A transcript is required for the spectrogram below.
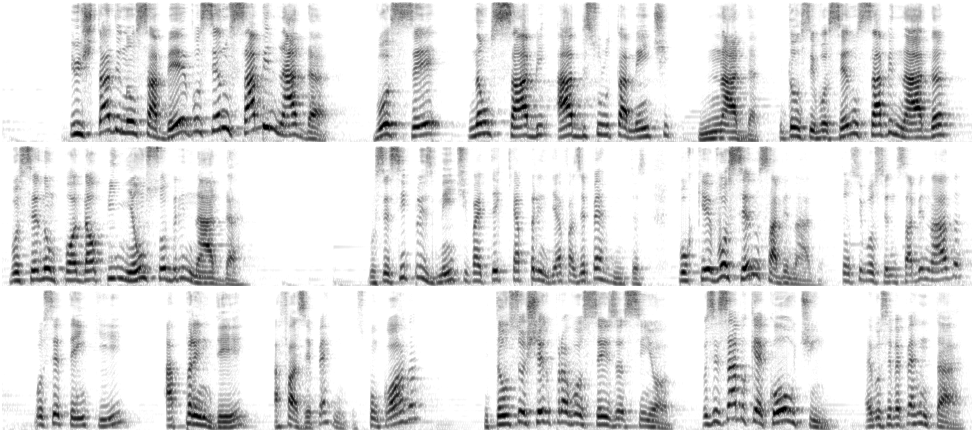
E o estado de não saber, você não sabe nada. Você não sabe absolutamente nada. Então, se você não sabe nada, você não pode dar opinião sobre nada. Você simplesmente vai ter que aprender a fazer perguntas, porque você não sabe nada. Então, se você não sabe nada, você tem que aprender a fazer perguntas. Concorda? Então, se eu chego para vocês assim, ó, você sabe o que é coaching? Aí você vai perguntar:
